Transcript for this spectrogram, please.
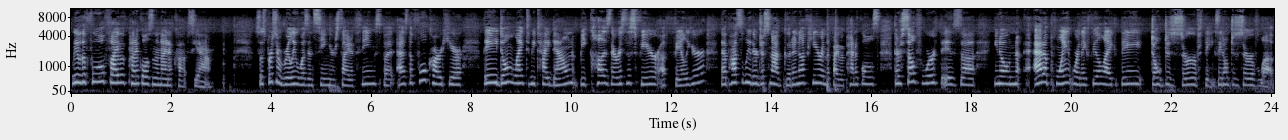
We have the Fool, Five of Pentacles, and the Nine of Cups. Yeah. So this person really wasn't seeing your side of things. But as the Fool card here, they don't like to be tied down because there is this fear of failure that possibly they're just not good enough here in the Five of Pentacles. Their self-worth is, uh, you know, at a point where they feel like they don't deserve things. They don't deserve love,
